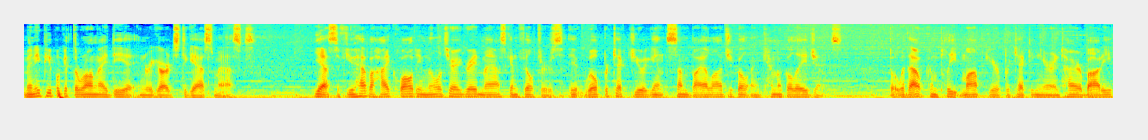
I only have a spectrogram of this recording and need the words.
Many people get the wrong idea in regards to gas masks. Yes, if you have a high quality military grade mask and filters, it will protect you against some biological and chemical agents but without complete MOPP gear protecting your entire body,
